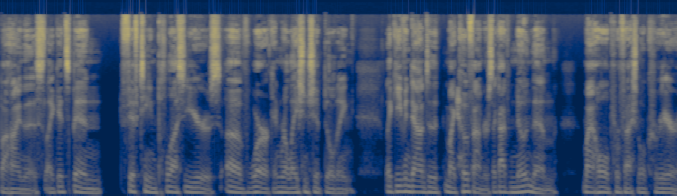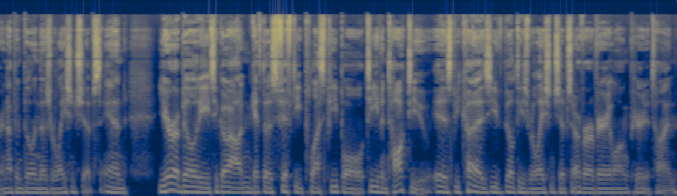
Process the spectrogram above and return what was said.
behind this. Like, it's been 15 plus years of work and relationship building. Like, even down to the, my co-founders. Like, I've known them my whole professional career, and I've been building those relationships. And your ability to go out and get those 50 plus people to even talk to you is because you've built these relationships over a very long period of time.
